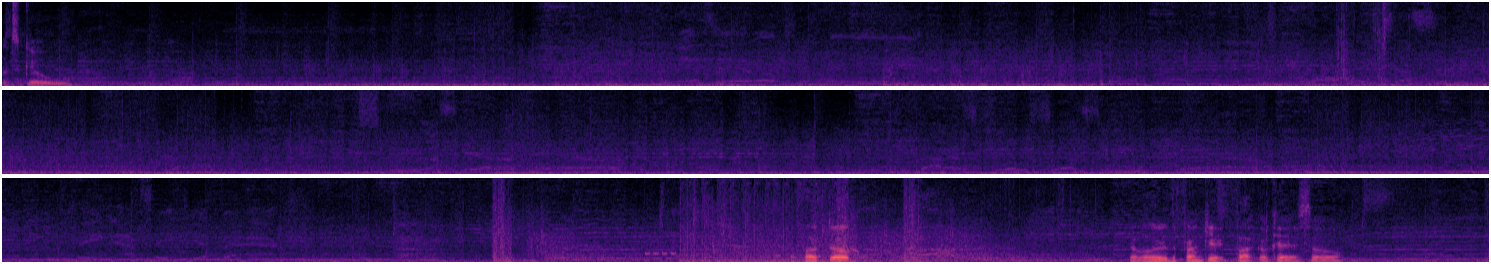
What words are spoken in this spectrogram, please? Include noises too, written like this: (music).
Let's go. Fucked up. Got alerted the front gate. Fuck, okay, so...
